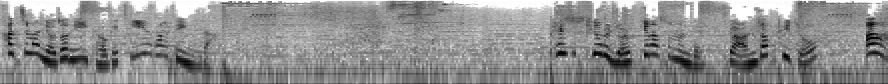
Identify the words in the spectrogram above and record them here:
하지만 여전히 벽에 끼인 상태입니다. 펠스피어를 10개나 썼는데 왜 안 잡히죠? 아!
